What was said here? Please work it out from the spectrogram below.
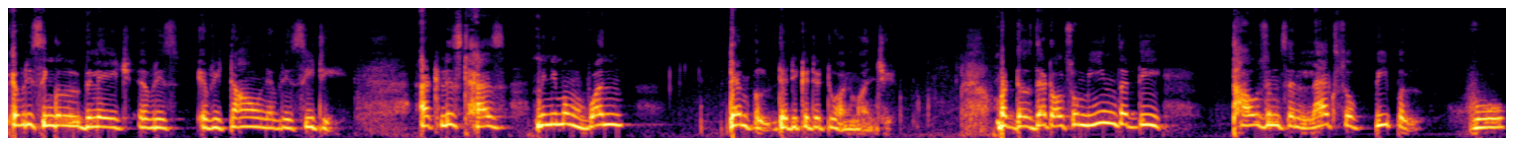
Every single village, every every town, every city, at least has minimum one temple dedicated to Hanumanji. But does that also mean that the thousands and lakhs of people who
